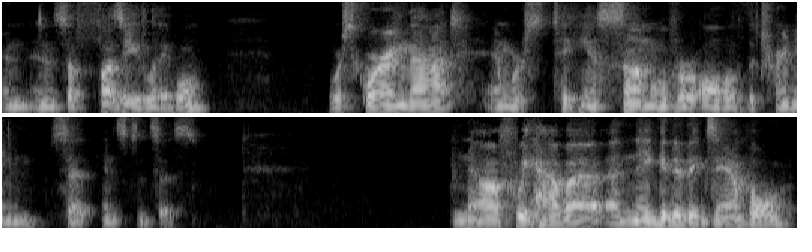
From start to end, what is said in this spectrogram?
And, and it's a fuzzy label. We're squaring that and we're taking a sum over all of the training set instances. Now, if we have a, a negative example,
